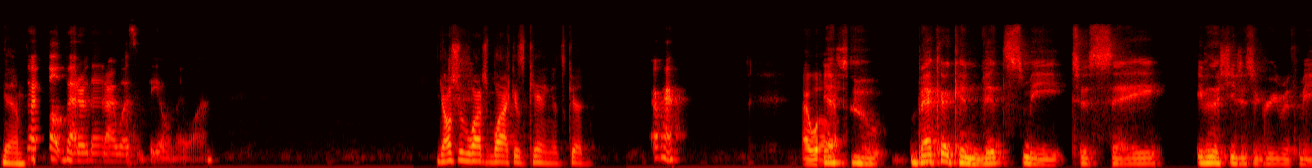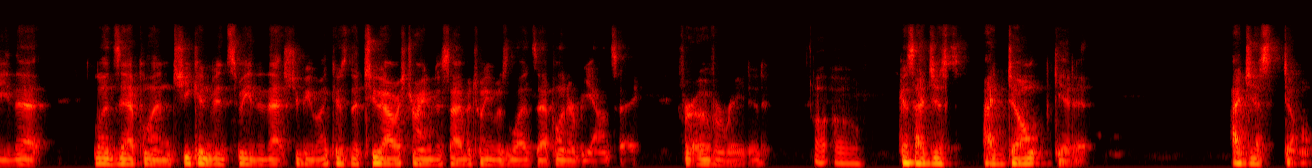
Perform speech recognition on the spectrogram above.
Yeah. So I felt better that I wasn't the only one. Y'all should watch Black is King. It's good. Okay. I will. Yeah, so Becca convinced me to say, even though she disagreed with me, that Led Zeppelin, she convinced me that that should be one because the two I was trying to decide between was Led Zeppelin or Beyonce for overrated. Uh oh. Because I just, I don't get it. I just don't.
